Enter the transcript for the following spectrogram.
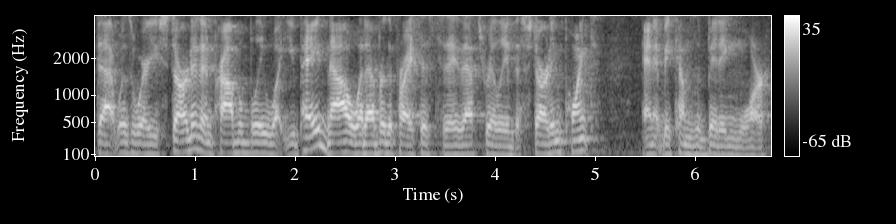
that was where you started and probably what you paid. Now, whatever the price is today, that's really the starting point, and it becomes a bidding war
